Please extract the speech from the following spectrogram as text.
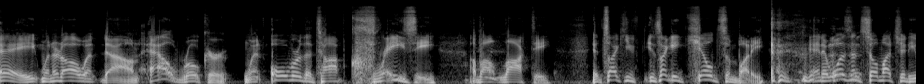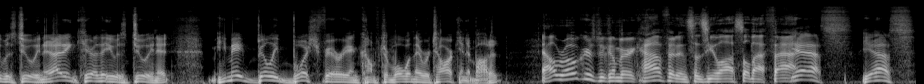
A, when it all went down, Al Roker went over the top crazy about Lochte. It's like he it's like he killed somebody. And it wasn't so much that he was doing it. I didn't care that he was doing it. He made Billy Bush very uncomfortable when they were talking about it. Al Roker's become very confident since he lost all that fat. Yes, yes.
